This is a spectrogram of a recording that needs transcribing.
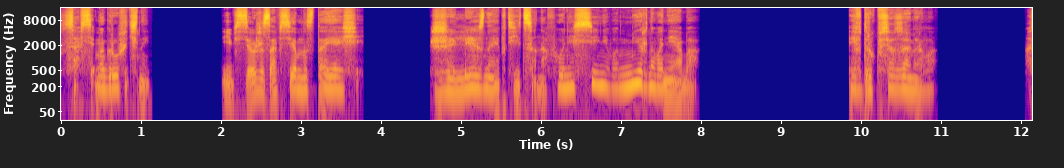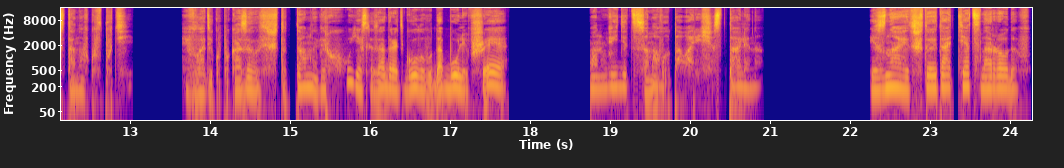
совсем игрушечный. И все же совсем настоящий. Железная птица на фоне синего мирного неба. И вдруг все замерло. Остановка в пути. И Владику показалось, что там наверху, если задрать голову до боли в шее, он видит самого товарища Сталина. И знает, что это отец народов,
